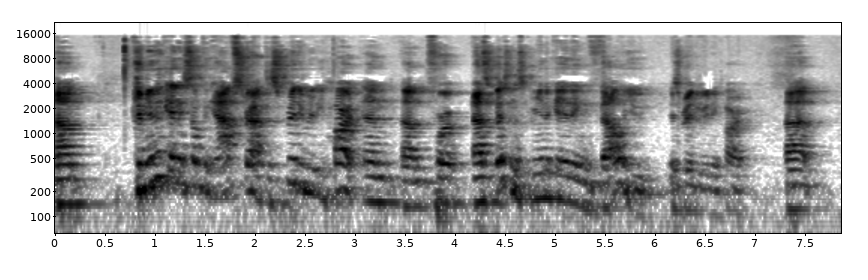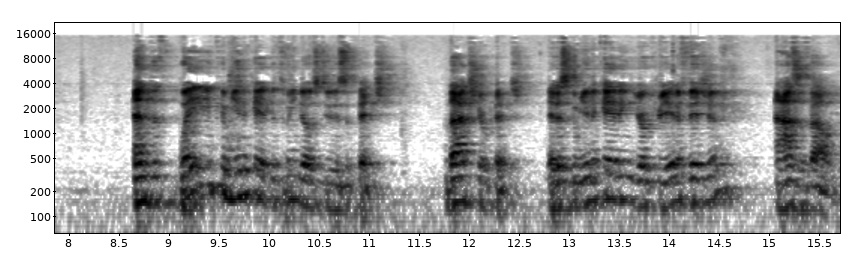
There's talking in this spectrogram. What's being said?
Um, communicating something abstract is really, really hard, and um, for as a business, communicating value is really, really hard. Uh, and the way you communicate between those two is a pitch. That's your pitch. It is communicating your creative vision as a value.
